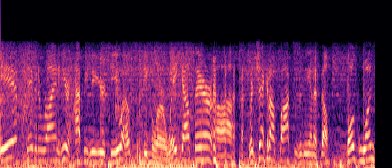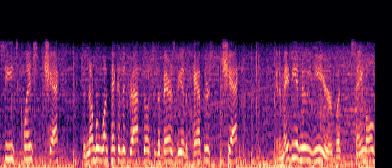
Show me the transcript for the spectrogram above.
Yep, David and Ryan here. Happy New Year to you. I hope some people are awake out there. Uh, we're checking off boxes in the NFL. Both one seeds clinched, check. The number one pick of the draft goes to the Bears via the Panthers, check. And it may be a new year, but same old,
